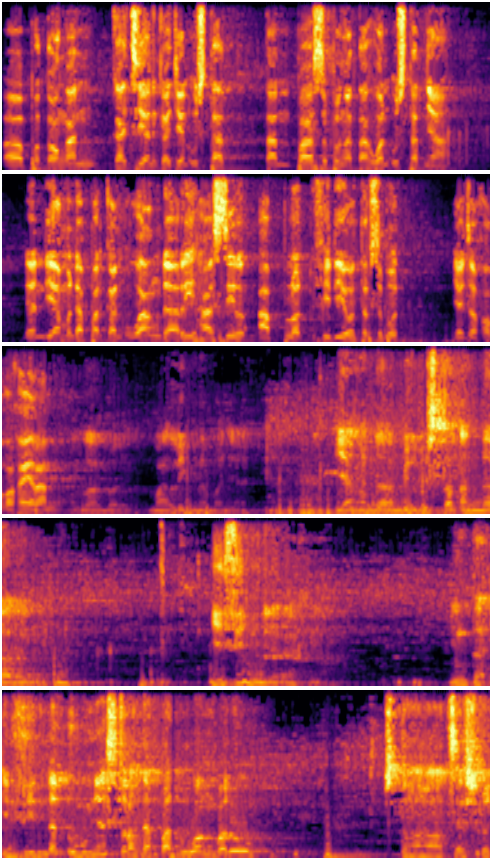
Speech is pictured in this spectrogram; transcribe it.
uh, potongan kajian-kajian Ustadz tanpa sepengetahuan Ustadznya dan dia mendapatkan uang dari hasil upload video tersebut. Jazakallah khairan. Maling namanya. Yang anda ambil Ustadz anda lagi. Izin ya minta izin dan umumnya setelah dapat uang baru Ustaz saya sudah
